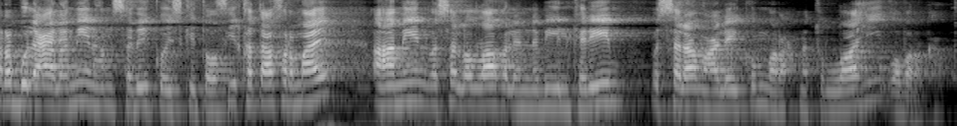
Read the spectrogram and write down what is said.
रबालमीन हम सभी को इसकी तोफ़ी ख़ता फ़रमाए। आमीन। वसल नबी करीम। अल्लाम वरहमल वर्का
